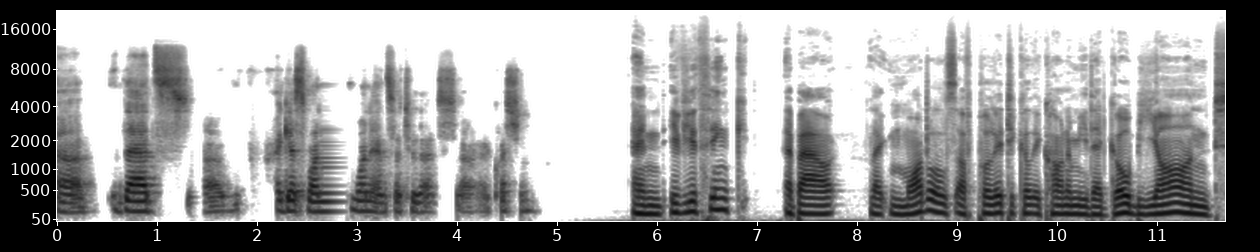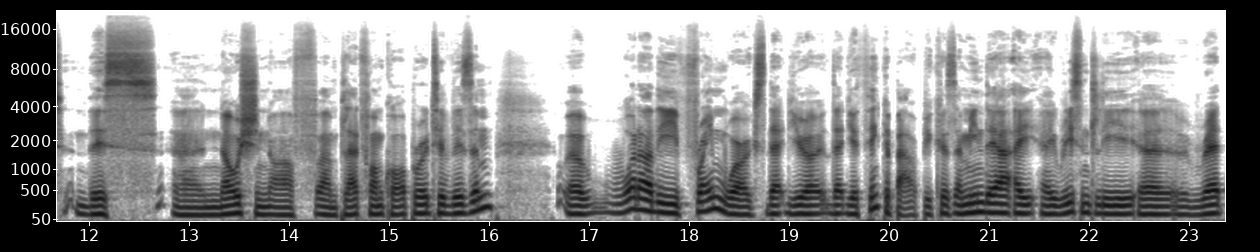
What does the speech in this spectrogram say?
uh, that's, um, I guess, one one answer to that uh, question. And if you think about like models of political economy that go beyond this uh, notion of um, platform cooperativism. Uh, what are the frameworks that you that you think about? Because I mean, there I, I recently uh, read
